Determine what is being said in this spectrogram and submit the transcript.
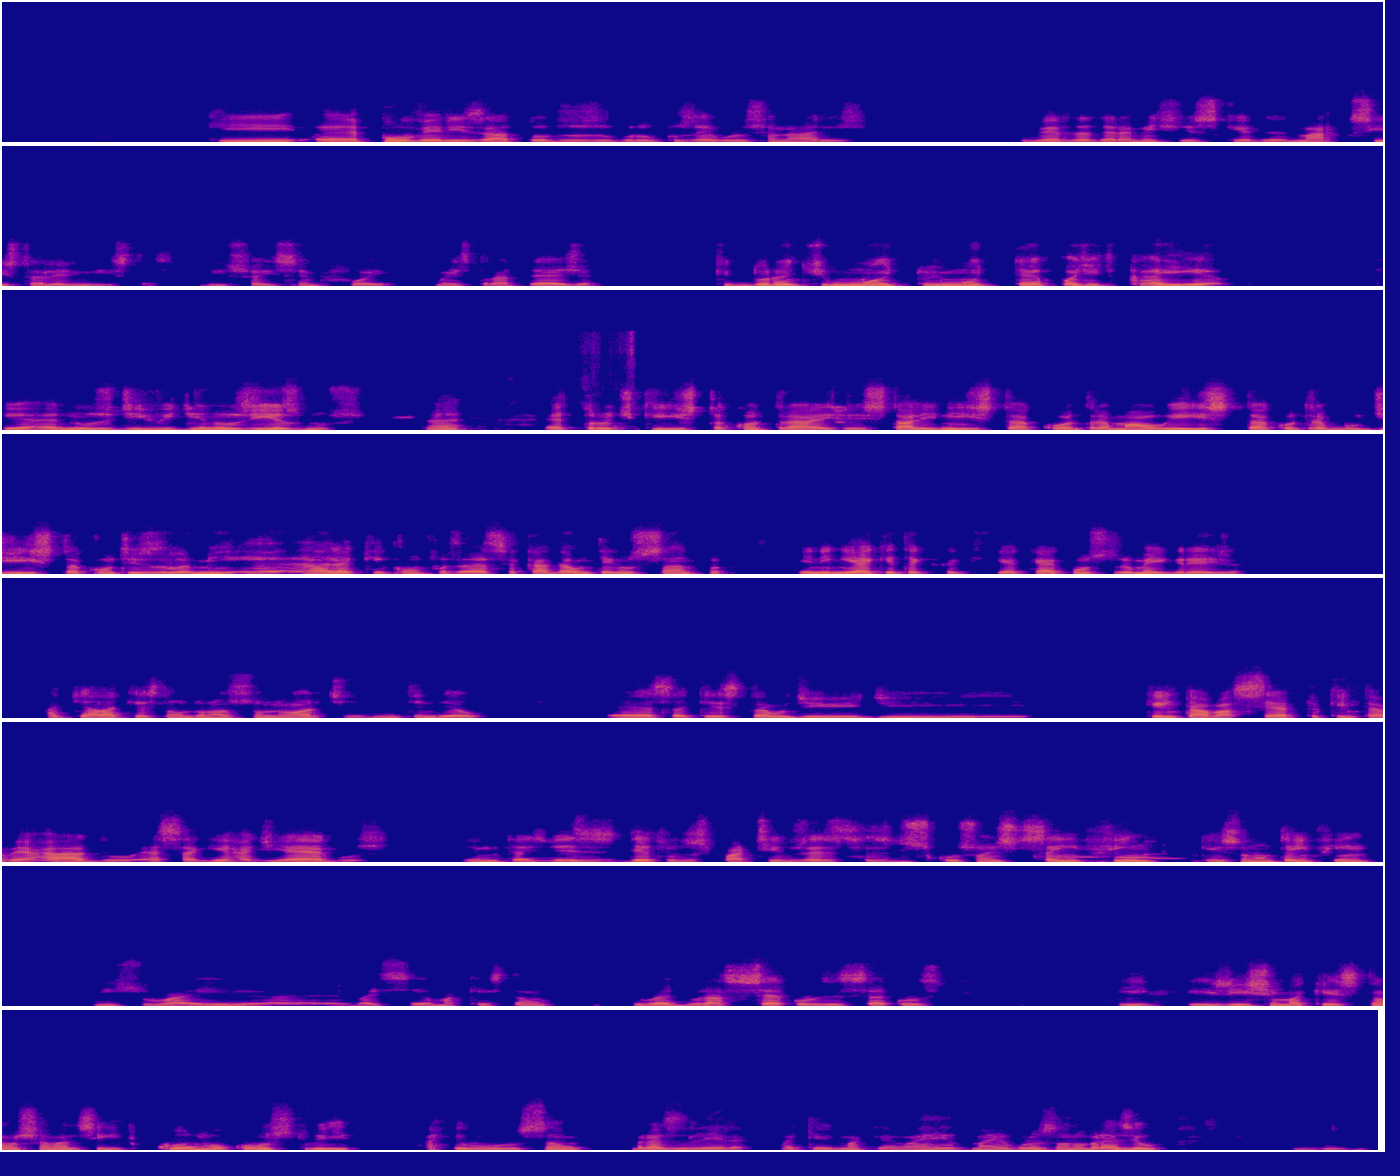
que é pulverizar todos os grupos revolucionários verdadeiramente de esquerda, marxista-leninistas. Isso aí sempre foi uma estratégia que durante muito e muito tempo a gente caía, que é nos dividir nos ismos, né? É trotskista contra stalinista, contra maoísta, contra budista, contra islamista. Olha, que confusão essa, cada um tem um santo e ninguém aqui tem, quer construir uma igreja. Aquela questão do nosso norte, entendeu? Essa questão de, de quem estava certo, quem estava errado, essa guerra de egos, e muitas vezes dentro dos partidos essas discussões sem fim, porque isso não tem fim. Isso vai eh, vai ser uma questão que vai durar séculos e séculos. E existe uma questão chamada seguinte: como construir a revolução brasileira? Aqui uma, uma revolução no Brasil.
